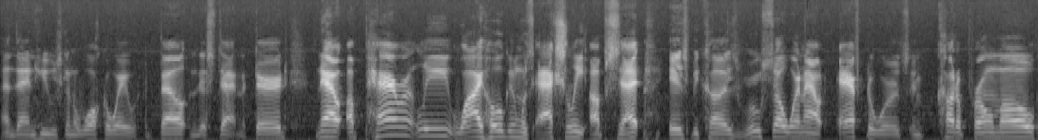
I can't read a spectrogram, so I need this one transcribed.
and then he was going to walk away with the belt and this, that, and the third. Now, apparently, why Hogan was actually upset is because Russo went out afterwards and cut a promo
